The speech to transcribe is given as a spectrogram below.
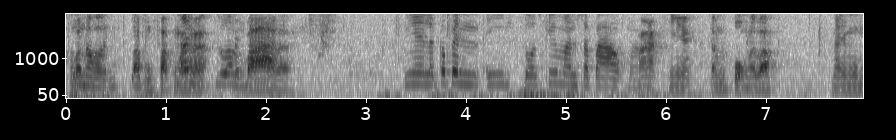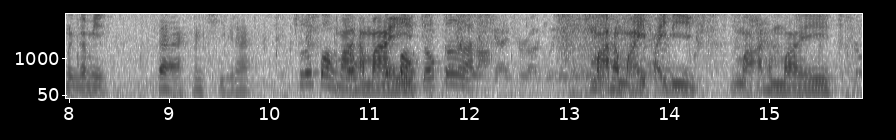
ห้องนอน เราเพิ่งฟักมาฮะเอ้ยล่วง จะบ้าเหรอเนี่ยแล้วก็เป็นไอตัวที่มันสปาออกมามานี่ไงจำลูกโป่งแล้วเปล่าในมุมหนึ่งก็มี แต่มันขี่ไม่ได้ ลูกโป่งมาโจ๊กทำไม ลูกโป่งโจ๊กเกอร์อะเหรอ You guys are ugly. หมาทำไมไปดีหมาทำไม So long, Phantom.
